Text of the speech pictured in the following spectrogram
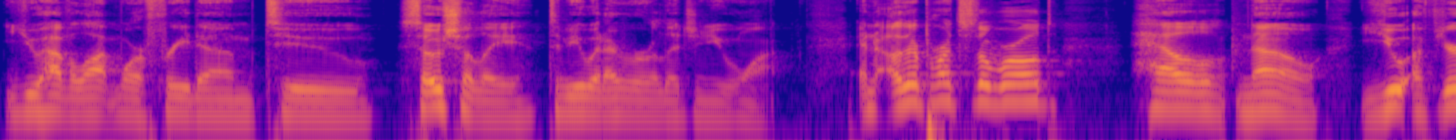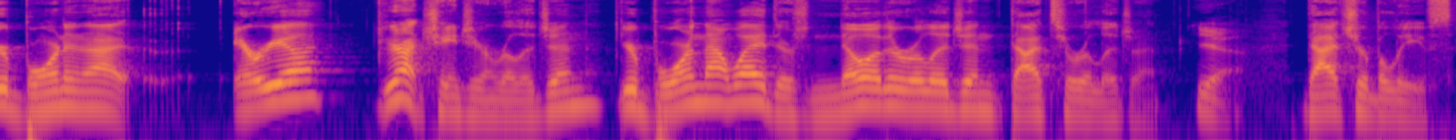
you have a lot more freedom to socially to be whatever religion you want. In other parts of the world, Hell no. You if you're born in that area, you're not changing a religion. You're born that way. There's no other religion. That's your religion. Yeah. That's your beliefs.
